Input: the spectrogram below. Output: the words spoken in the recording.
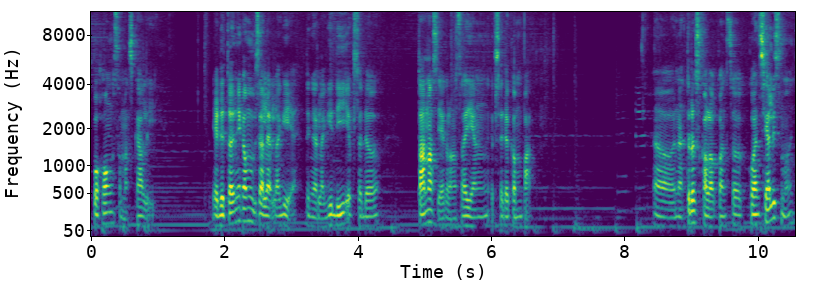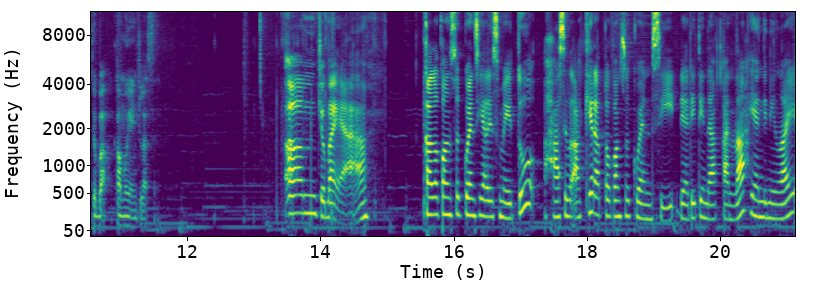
bohong sama sekali. Ya detailnya kamu bisa lihat lagi ya, dengar lagi di episode Thanos ya kalau nggak salah yang episode keempat. Uh, nah terus kalau konsekuensialisme coba kamu yang jelasin. Um, coba ya. Kalau konsekuensialisme itu hasil akhir atau konsekuensi dari tindakan lah yang dinilai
